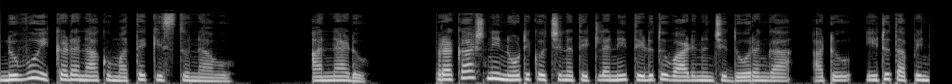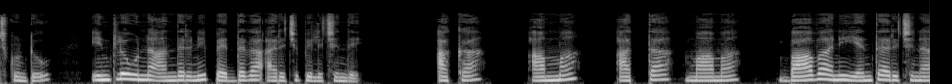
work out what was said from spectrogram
నువ్వు ఇక్కడ నాకు మత్తెక్కిస్తున్నావు. అన్నాడు. ప్రకాష్ని నోటికొచ్చిన తిట్లన్నీ తిడుతూ వాడినుంచి దూరంగా అటు ఇటు తప్పించుకుంటూ ఇంట్లో ఉన్న అందరినీ పెద్దగా అరిచి పిలిచింది. అక్క అమ్మ అత్త మామ బావ అని ఎంత అరిచినా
